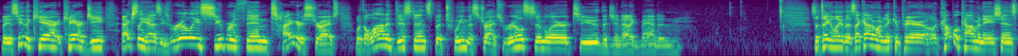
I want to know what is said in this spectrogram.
but you see the KR, KRG actually has these really super thin tiger stripes with a lot of distance between between the stripes, real similar to the genetic banded. So take a look at this. I kind of wanted to compare a couple combinations,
